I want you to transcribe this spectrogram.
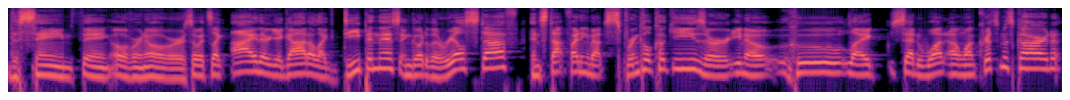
the same thing over and over. So it's like either you gotta like deepen this and go to the real stuff and stop fighting about sprinkle cookies or, you know, who like said what on one Christmas card,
